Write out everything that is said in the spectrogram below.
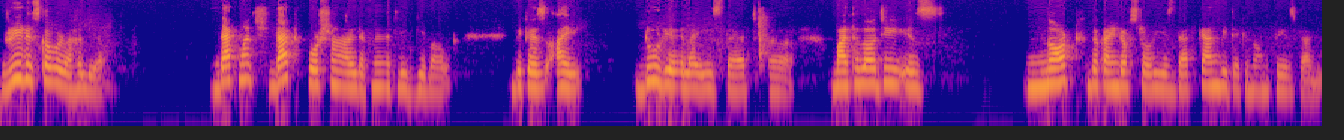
rediscover Ahalya? That much, that portion I'll definitely give out because I do realize that uh, mythology is not the kind of stories that can be taken on face value.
